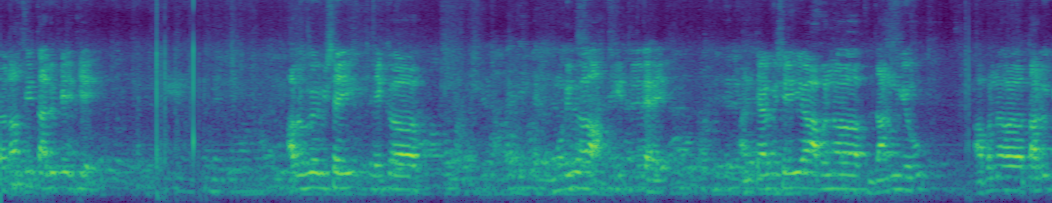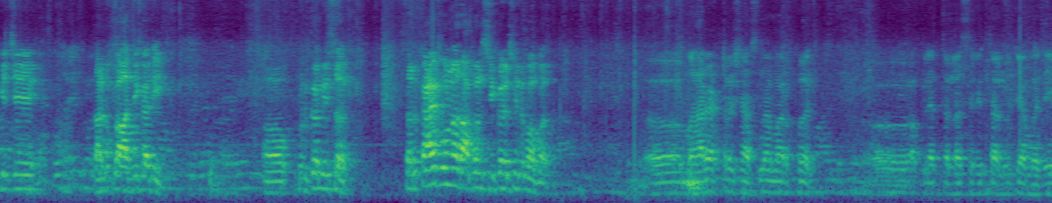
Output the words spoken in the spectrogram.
तलासरी तालुके इथे आरोग्याविषयी एक मोहीम हाती घेतलेली आहे. आणि त्याविषयी आपण जाणून घेऊ. आपण तालुक्याचे तालुका अधिकारी कुलकर्णी सर. सर काय बोलणार आपण बाबत महाराष्ट्र शासनामार्फत आपल्या तलासरी तालुक्यामध्ये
